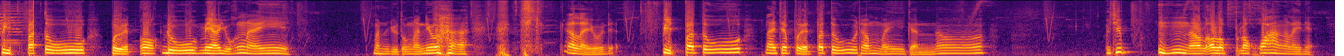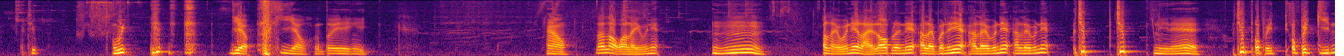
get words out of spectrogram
ปิดประตู เปิดออกดูแมวอยู่ข้างใน มันอยู่ตรงนั้นนี่หว่า อะไรวะเนี่ย ปิดประตู นายจะเปิดประตูทำไมกันเนาะชิบเอาเอาเราเราคว้างอะไรเนี่ยชิบอุ้ยเหยียบเขี่ยวของตัวเองอีกเอาแล้วเราอะไรวะเนี่ย อืมอะไรวะเนี่ยหลายรอบแล้วเนี่ยอะไรวะเนี่ยอะไรวะเนี่ยอะไรวะเนี่ยชิบชิบนี่แน่ชิบเอาไปเอาไปกิน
